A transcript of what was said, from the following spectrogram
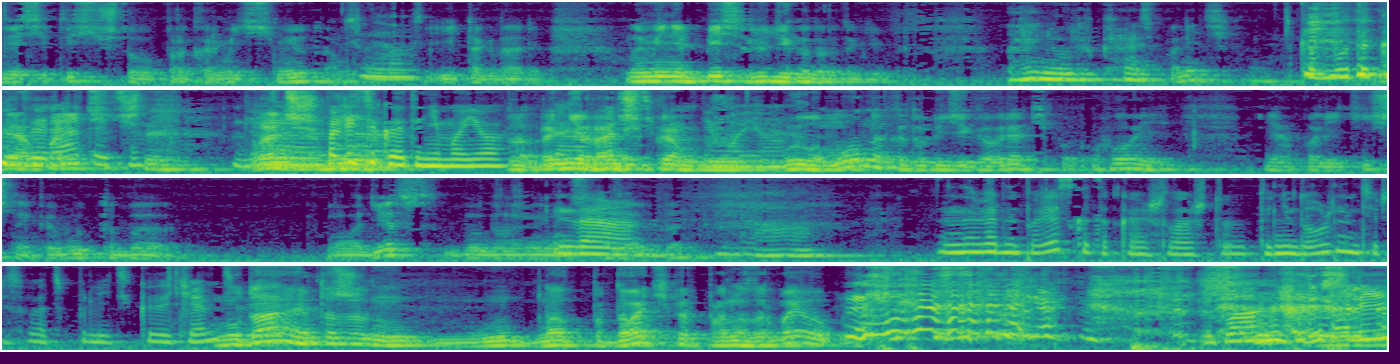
тысяч, чтобы прокормить семью там, да. и так далее. Но меня бесит люди, которые такие, да я не увлекаюсь политикой. Как будто козырят Да. Раньше Политика было, это не мое. Да, да, не, раньше прям было, было модно, когда люди говорят, типа, ой, я политичный, как будто бы молодец, мы должны ему да. сказать, да? Да. Ну, наверное, повестка такая шла, что ты не должен интересоваться политикой. Зачем ну тебе? Ну да, это, это же... Ну, надо, давай теперь про Назарбаева. И плавно перешли.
